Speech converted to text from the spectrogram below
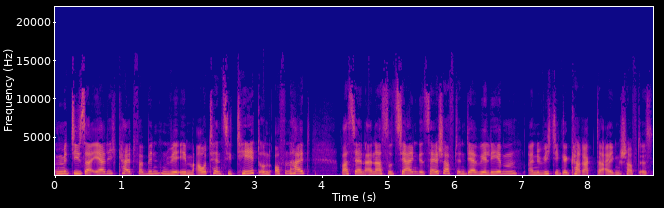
mit dieser Ehrlichkeit verbinden wir eben Authentizität und Offenheit, was ja in einer sozialen Gesellschaft, in der wir leben, eine wichtige Charaktereigenschaft ist.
